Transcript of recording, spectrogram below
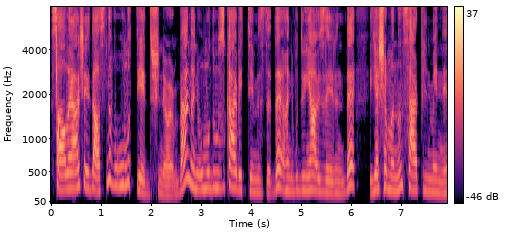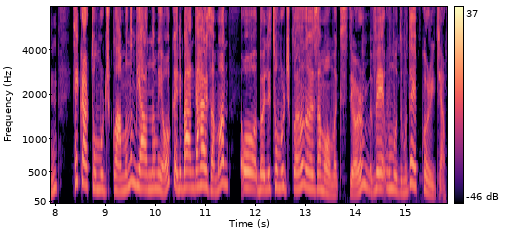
sağlayan şey de aslında bu umut diye düşünüyorum ben. Hani umudumuzu kaybettiğimizde de hani bu dünya üzerinde yaşamanın, serpilmenin, tekrar tomurcuklanmanın bir anlamı yok. Hani ben de her zaman o böyle tomurcuklanan özlem olmak istiyorum ve umudumu da hep koruyacağım.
